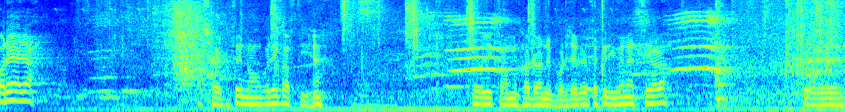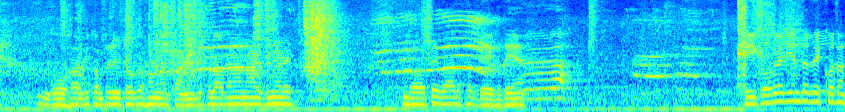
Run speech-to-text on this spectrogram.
ਉਰੇ ਆ ਜਾ। ਅੱਛਾ ਅੱਜ ਤੇ 9 ਵਜੇ ਕਰਤੀ ਹੈ। ਉਹ ਜੀ ਕੰਮ ਸਾਡਾ ਨਿਬੜ ਚੱਲਿਆ ਤਕਰੀਬਨ ਇੱਥੇ ਵਾਲਾ। ਤੇ ਗੋਹਾ ਵੀ ਕੰਪਲੀਟ ਹੋ ਗਿਆ ਹੁਣ ਮੈਂ ਪਾਣੀ ਵੀ ਪਿਲਾ ਦੇਣਾ ਨਾਲ ਦੀ ਨਾਲੇ। ਬਹੁਤੇ ਬਾਅਦ ਫਿਰ ਦੇਖਦੇ ਆ ਠੀਕ ਹੋ ਗਿਆ ਜੀ ਅੰਦਰ ਦੇਖੋ ਤਾਂ।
